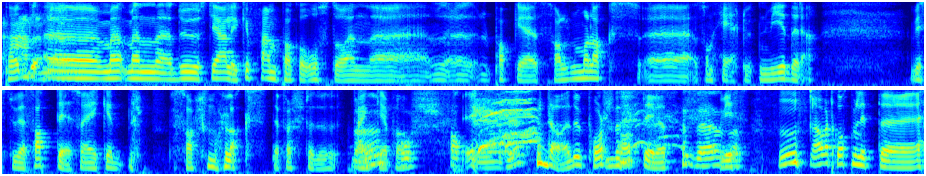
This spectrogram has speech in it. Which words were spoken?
pod. men Eh, men, men du stjeler ikke fem pakker ost og en eh, pakke salmalaks eh, sånn helt uten videre. Hvis du er fattig, så er ikke salmalaks det første du er tenker på. Da er du Porsche fattig hvis, Det hvis mm, Det har vært godt med litt uh,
